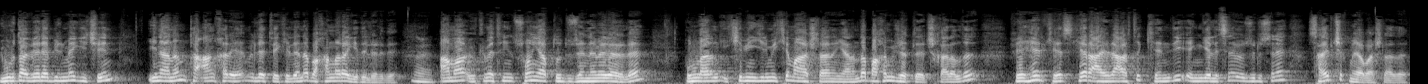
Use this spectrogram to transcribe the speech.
yurda verebilmek için inanın ta Ankara'ya milletvekillerine, bakanlara gidilirdi. Evet. Ama hükümetin son yaptığı düzenlemelerle bunların 2022 maaşlarının yanında bakım ücretleri çıkarıldı ve herkes, her aile artık kendi engellisine, özürlüsüne sahip çıkmaya başladı.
